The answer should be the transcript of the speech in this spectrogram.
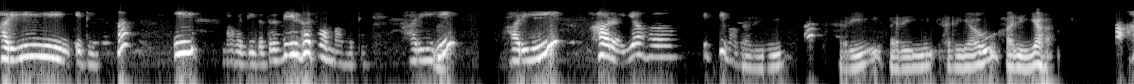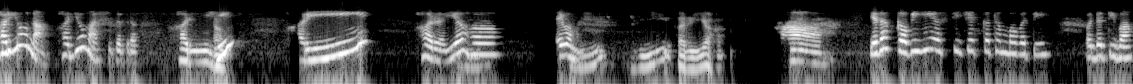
हरि इति इ भवति तत्र दीर्घत्वं भवति। हरिः हरि हरयः इति भवति। हरि हरि हरि हर्यौ हर्यः। हर्यो न हर्यो मास्तु तत्र। हरिः हरि हरयः एवम् हरि हर्यः। हा। यदा कविः अस्ति चेत् कथं भवति? वदति वा?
